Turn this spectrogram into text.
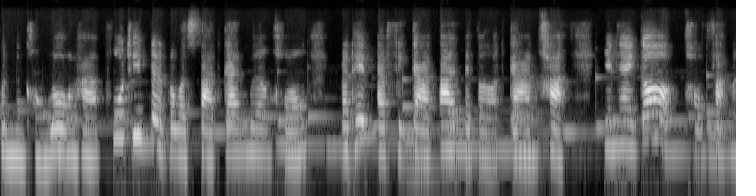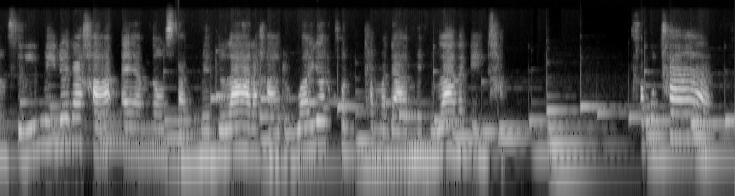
คนหนึ่งของโลกนะคะ ผู้ที่เปลี่ยนประวัติศาสตร์การเมืองของประเทศแอฟริกาใต้ไปตลอดกาลค่ะ ยังไงก็ขอฝากหนังสือเล่มนี้ด้วยนะคะ I am Nelson Mandela นะคะ หรือว่ายอดคนธรรมดา Mandela นั่นเองค่ะ ขอบคุณค่ะ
